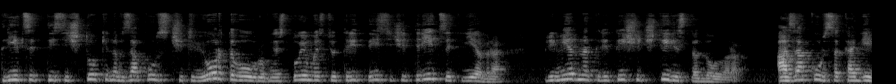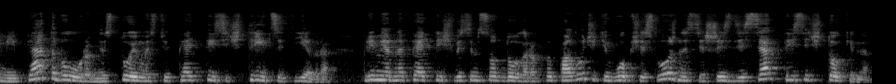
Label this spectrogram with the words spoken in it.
30 тысяч токенов за курс четвертого уровня стоимостью 3030 евро, примерно 3400 долларов. А за курс Академии пятого уровня стоимостью 5030 евро примерно 5800 долларов, вы получите в общей сложности 60 тысяч токенов.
